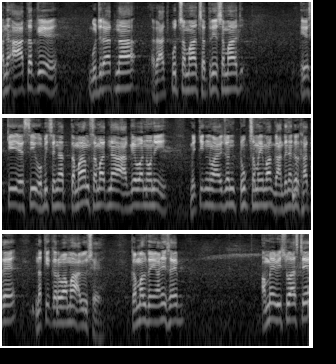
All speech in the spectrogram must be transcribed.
અને આ તકે ગુજરાતના રાજપૂત સમાજ, ક્ષત્રિય સમાજ એસટી, એસસી, ઓબીસીના તમામ સમાજના આગેવાનોની મિટિંગનું આયોજન ટૂંક સમયમાં ગાંધીનગર ખાતે નક્કી કરવામાં આવ્યું છે. કમલ દયાણી સાહેબ, અમે વિશ્વાસ છે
